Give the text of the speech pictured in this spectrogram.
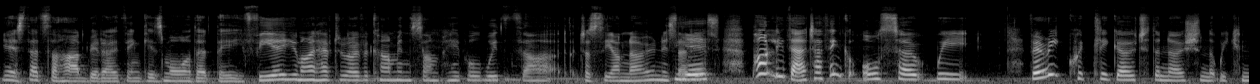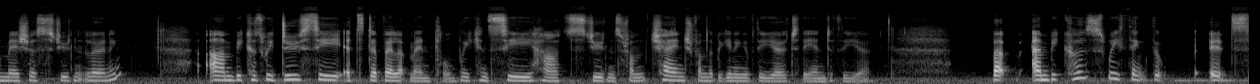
Yes, that's the hard bit, I think, is more that the fear you might have to overcome in some people with uh, just the unknown. Is that yes, it? partly that. I think also we very quickly go to the notion that we can measure student learning. Um, because we do see it's developmental. We can see how students from change from the beginning of the year to the end of the year. But and because we think that it's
